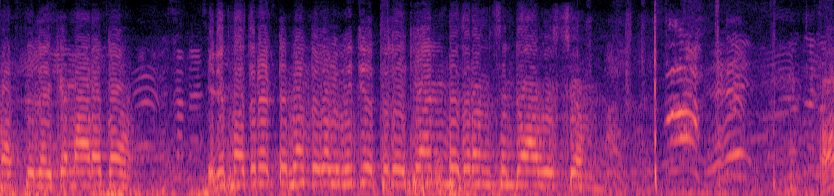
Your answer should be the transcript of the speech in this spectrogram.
പത്തിലേക്ക് മാറുന്നു. ഇനി പതിനെട്ട് പന്തുകൾ വിജയത്തിലേക്ക് അൻപത് റൺസിന്റെ ആവശ്യം. ഓ,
